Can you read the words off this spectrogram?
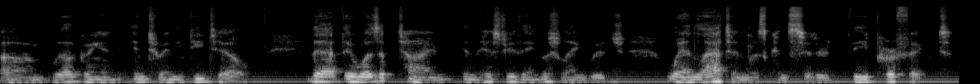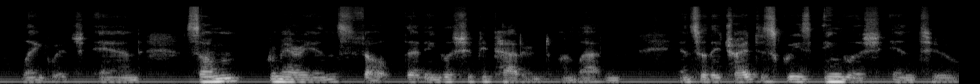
um, without going in, into any detail, that there was a time in the history of the English language when Latin was considered the perfect language. And some grammarians felt that English should be patterned on Latin. And so they tried to squeeze English into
